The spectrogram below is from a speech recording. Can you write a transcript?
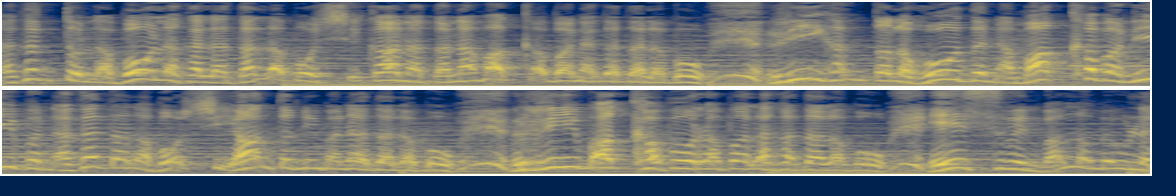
நகந்துள்ள போலகல தல்லபோ சிகான தனமாக்கப நகதலபோ ரீகந்தல ஹோதன மக்கப நீப நகதலபோ ஷியாந்த நிமனதலபோ ரீமாக்கபோ ரபலகதலபோ இயேசுவின் வல்லமை உள்ள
